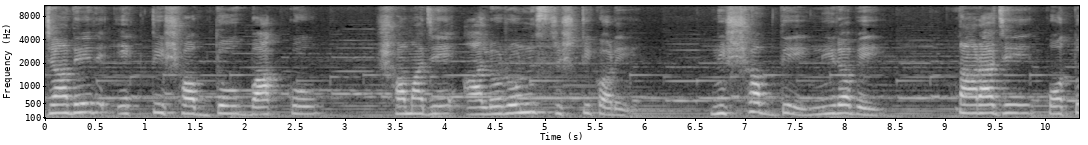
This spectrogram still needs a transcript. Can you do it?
যাদের একটি শব্দ, বাক্য সমাজে আলোড়ন সৃষ্টি করে, নিঃশব্দে, নীরবে, তাঁরা যে কত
